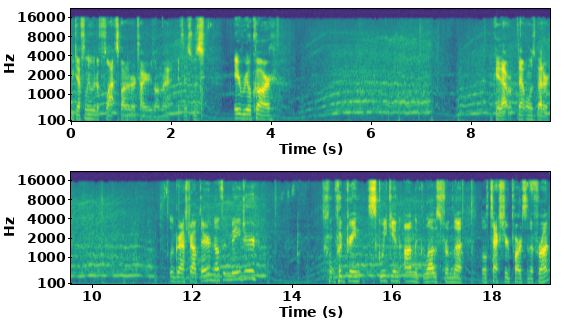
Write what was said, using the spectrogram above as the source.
We definitely would have flat spotted our tires on that if this was a real car. Okay, that that one was better. Little grass drop there, nothing major. Wood grain squeaking on the gloves from the little textured parts in the front.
